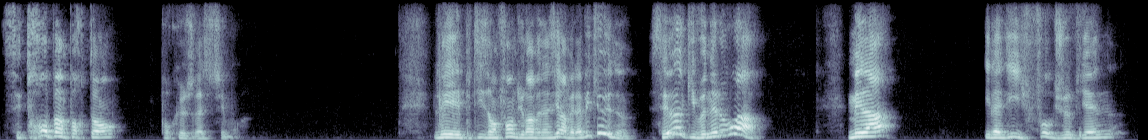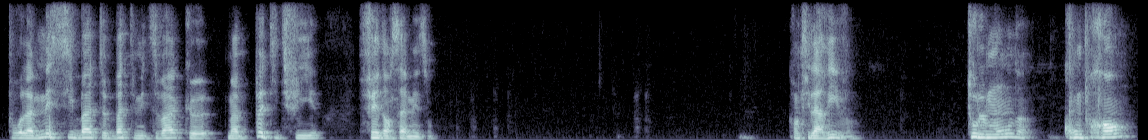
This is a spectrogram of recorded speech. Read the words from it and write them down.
c'est trop important pour que je reste chez moi. Les petits-enfants du Rav Nazir avaient l'habitude, c'est eux qui venaient le voir. Mais là, il a dit, il faut que je vienne pour la Messibat Bat Mitzvah que ma petite fille fait dans sa maison. Quand il arrive, tout le monde comprend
